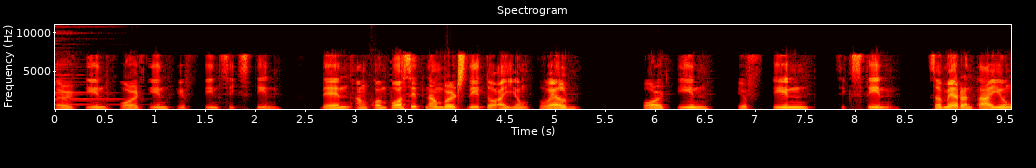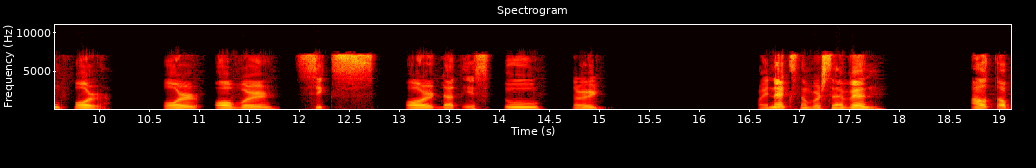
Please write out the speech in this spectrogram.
13, 14, 15, 16. Then, ang composite numbers dito ay yung 12, 14, 15, 16. So meron tayong 4. 4 over 6 or that is 2 third. Okay, next, number 7. Out of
